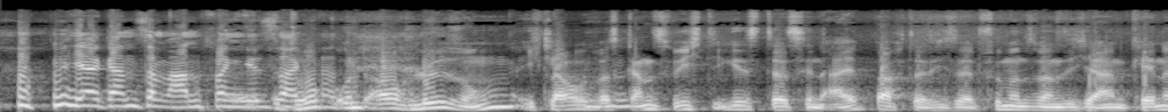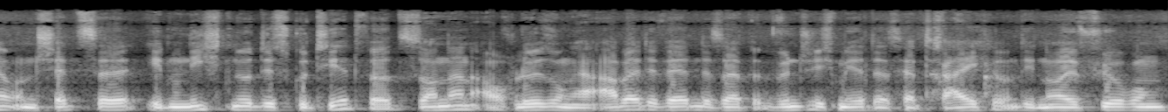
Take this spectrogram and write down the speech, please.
wie er ganz am Anfang gesagt Druck hat. und auch Lösungen. Ich glaube, mhm. was ganz wichtig ist, dass in Altbach, das ich seit 25 Jahren kenne und schätze, eben nicht nur diskutiert wird, sondern auch Lösungen erarbeitet werden. Deshalb wünsche ich mir, dass Herr Treichel und die neue Führung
